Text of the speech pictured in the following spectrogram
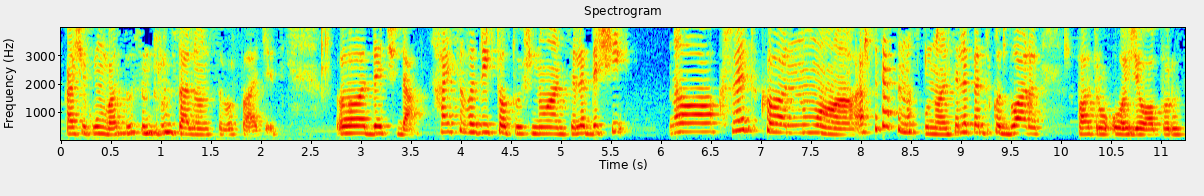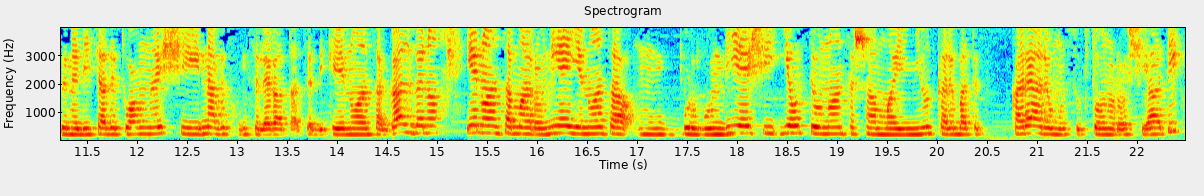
ca și cum v-ați dus într-un salon să vă faceți. Uh, deci da, hai să vă zic totuși nuanțele, deși uh, cred că nu, aș putea să nu spun nuanțele pentru că doar patru oje au apărut în ediția de toamnă și n-aveți cum să le ratați, adică e nuanța galbenă, e nuanța maronie, e nuanța mm, burgundie și este o nuanță așa mai nude care, bate, care are un subton roșiatic.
